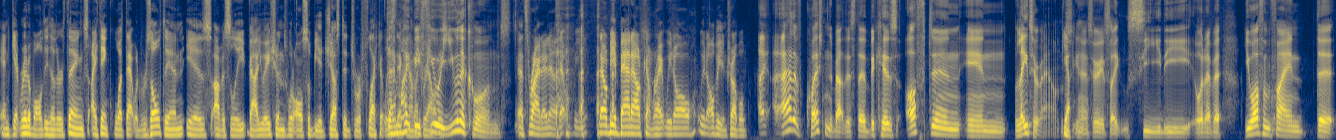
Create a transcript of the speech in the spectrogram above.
and get rid of all these other things. I think what that would result in is obviously valuations would also be adjusted to reflect at least There the might be fewer realities. unicorns. That's right. I know that would be that would be a bad outcome, right? We'd all we'd all be in trouble. I, I had a question about this though, because often in later rounds, Yeah. you know, so it's like C, D, or whatever, you often find that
